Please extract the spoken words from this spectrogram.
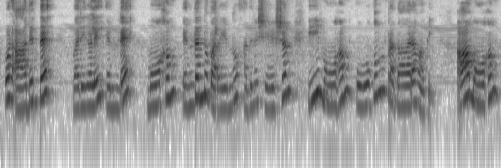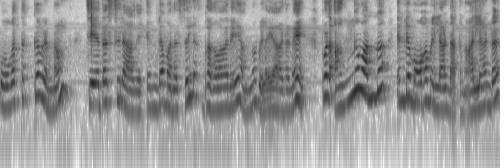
അപ്പോൾ ആദ്യത്തെ വരികളിൽ എന്റെ മോഹം എന്തെന്ന് പറയുന്നു? അതിനുശേഷം ഈ മോഹം പോകും പ്രകാരം അഭി. ആ മോഹം പോകത്തക്കവണ്ണം ചേതസ്സിലാകെ എന്റെ മനസ്സിൽ ഭഗവാനെ അങ്ങ് വിളയാടണേ. അപ്പോൾ അങ്ങ് വന്ന് എന്റെ മോഹം ഇല്ലാണ്ടാക്കണം. അല്ലാണ്ട്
